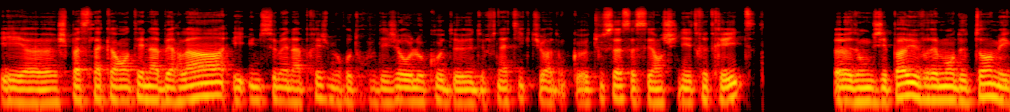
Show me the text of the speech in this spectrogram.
et euh, je passe la quarantaine à Berlin et une semaine après, je me retrouve déjà au locaux de, Fnatic, tu vois. Donc tout ça, ça s'est enchaîné très très vite. donc j'ai pas eu vraiment de temps, mais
